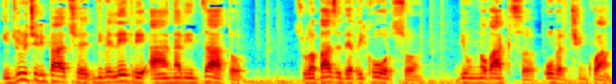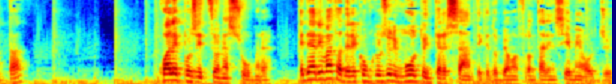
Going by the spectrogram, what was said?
il giudice di pace di Velletri ha analizzato sulla base del ricorso di un Novax over 50 quale posizione assumere ed è arrivata a delle conclusioni molto interessanti che dobbiamo affrontare insieme oggi.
